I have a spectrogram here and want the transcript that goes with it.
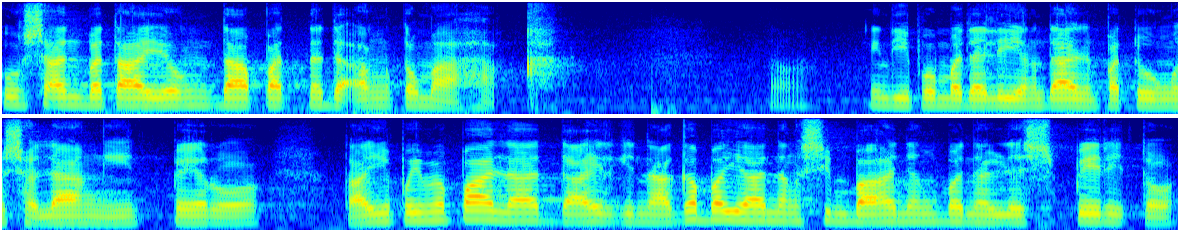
kung saan ba tayong dapat na daang tumahak. No? Hindi po madali ang daan patungo sa langit, pero tayo po'y mapalad dahil ginagabayan ng simbahan ng banal na Espiritu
